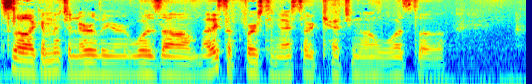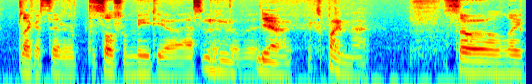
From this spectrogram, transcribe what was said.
So like I mentioned earlier was um at least the first thing I started catching on was the like I said the social media aspect Mhm. of it. Yeah, explain that. So like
